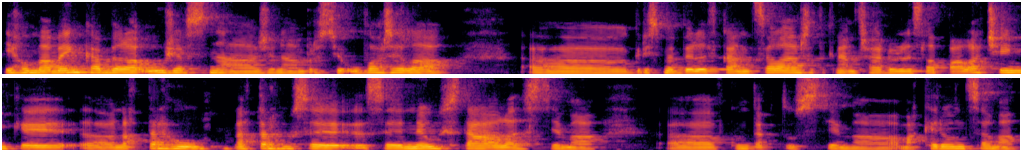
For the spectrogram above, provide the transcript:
Jeho maminka byla úžasná, že nám prostě uvařila. Uh, když jsme byli v kanceláři, tak nám třeba donesla palačinky uh, na trhu. Na trhu si, si neustále s těma v kontaktu s těma makedoncama.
